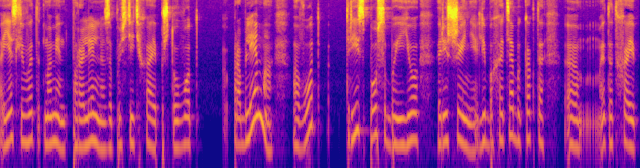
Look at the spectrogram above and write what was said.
А если в этот момент параллельно запустить хайп, что вот проблема, а вот три способа ее решения, либо хотя бы как-то э, этот хайп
